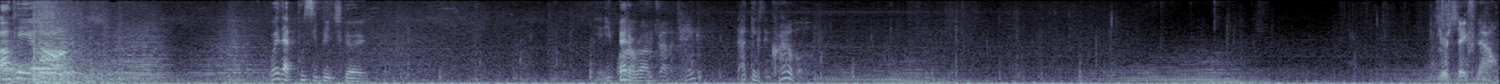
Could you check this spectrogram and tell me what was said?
RKO! Where'd that pussy bitch go? Yeah, you better Wow, run. You drive a tank? That thing's incredible. You're safe now.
